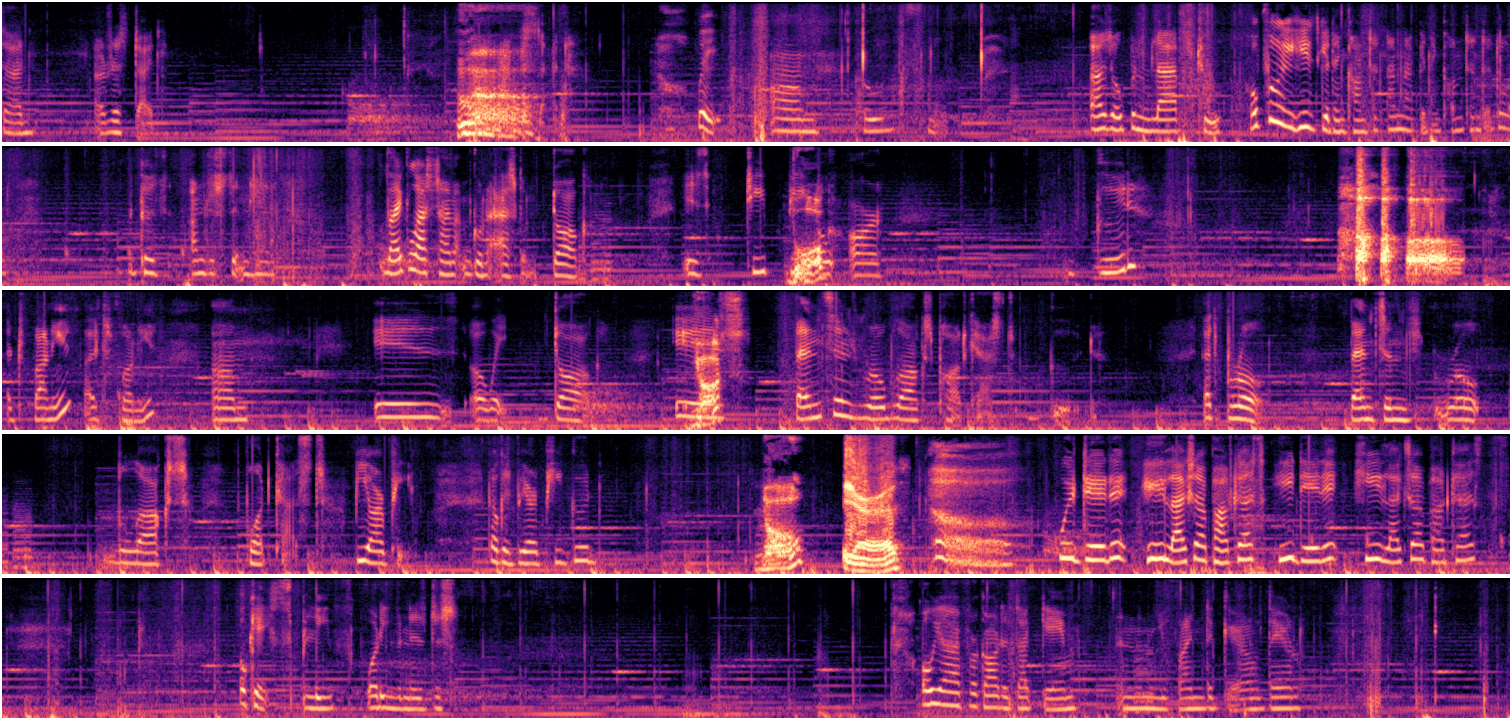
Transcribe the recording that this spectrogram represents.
Sad. I just died. Sad. Wait, um, oh, no. I was open labs too. Hopefully he's getting content. I'm not getting content at all. Because I'm just sitting here. Like last time, I'm going to ask him, dog, is TPOR good? It's funny. It's funny. Um, is oh wait, dog is Yes. Benson's Roblox podcast good? That's bro. Benson's Roblox podcast. BRP. Dog is BRP good? No. Yes. We did it. He likes our podcast. He did it. He likes our podcast. Okay, Spleef. What even is this? Oh yeah, I forgot it's that game. And then you find the girl there.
